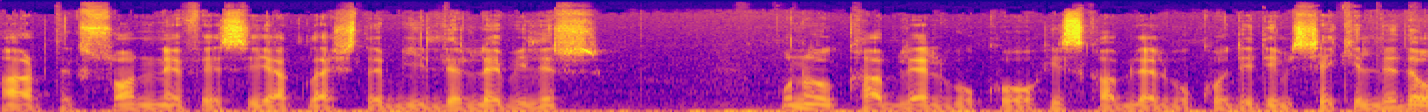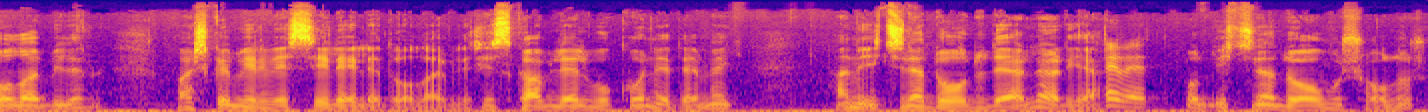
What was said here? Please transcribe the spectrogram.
artık son nefesi yaklaştı bildirilebilir. Bunu kablel vuku, his kablel vuku dediğimiz şekilde de olabilir. Başka bir vesileyle de olabilir. His kablel vuku ne demek? Hani içine doğdu derler ya. Evet. O içine doğmuş olur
